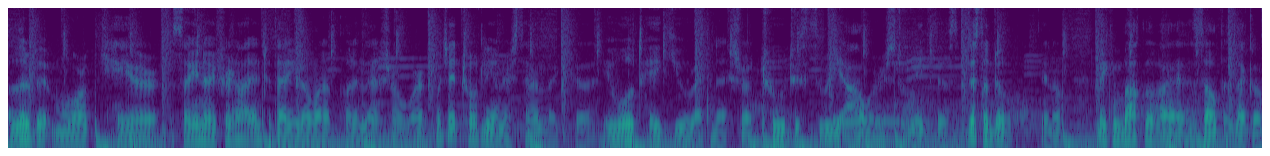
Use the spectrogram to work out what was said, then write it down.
a little bit more care. So you know if you're not into that you don't want to put in the extra work which I totally understand like uh, it will take you like an extra two to three hours to make this. Just a dough you know? Making baklava itself is like a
